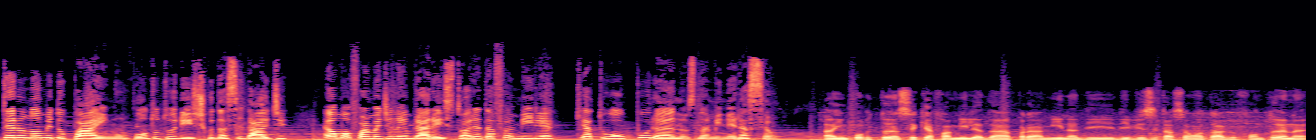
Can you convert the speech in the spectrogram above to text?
ter o nome do pai em um ponto turístico da cidade é uma forma de lembrar a história da família que atuou por anos na mineração. A importância que a família dá para a mina de, de, visitação Otávio Fontana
